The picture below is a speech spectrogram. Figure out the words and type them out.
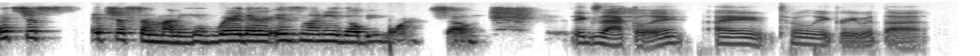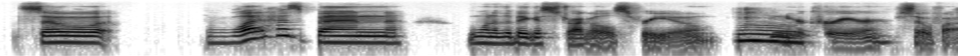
It's just it's just some money and where there is money there'll be more so. Exactly. I totally agree with that. So what has been one of the biggest struggles for you mm. in your mm. career so far?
